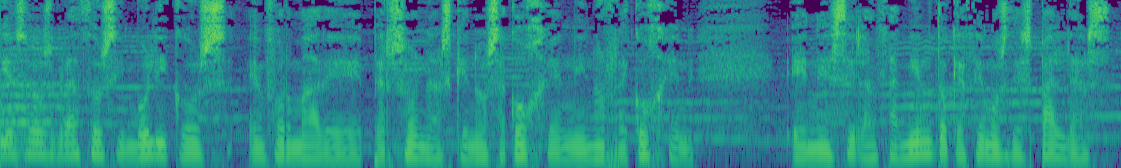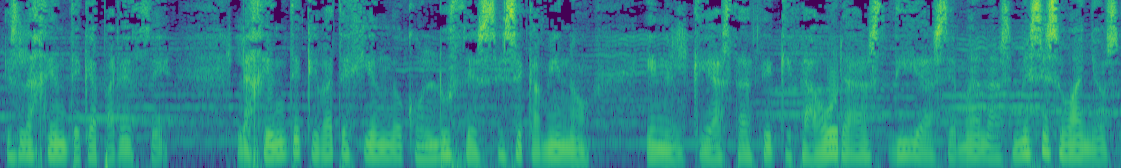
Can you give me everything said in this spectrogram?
Y esos brazos simbólicos en forma de personas que nos acogen y nos recogen en ese lanzamiento que hacemos de espaldas es la gente que aparece, la gente que va tejiendo con luces ese camino en el que hasta hace quizá horas, días, semanas, meses o años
